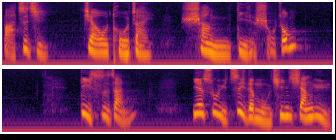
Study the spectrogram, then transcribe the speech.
把自己交托在。上帝的手中。第四站，耶稣与自己的母亲相遇。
